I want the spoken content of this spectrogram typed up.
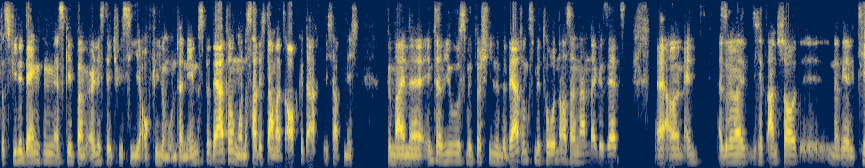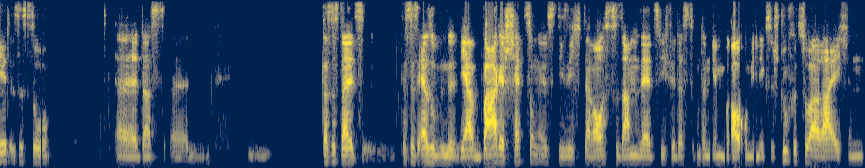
dass viele denken, es geht beim Early Stage VC auch viel um Unternehmensbewertung und das hatte ich damals auch gedacht. Ich habe mich für meine Interviews mit verschiedenen Bewertungsmethoden auseinandergesetzt, äh, aber im Endeffekt also wenn man sich jetzt anschaut, äh, in der Realität ist es so, äh, dass, äh, dass es da jetzt, dass es eher so eine ja, vage Schätzung ist, die sich daraus zusammensetzt, wie viel das Unternehmen braucht, um die nächste Stufe zu erreichen,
